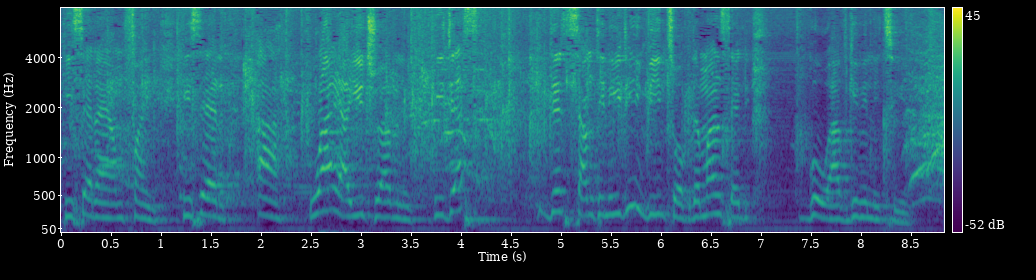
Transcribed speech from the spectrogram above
He said, I am fine. He said, Ah, why are you traveling? He just did something. He didn't even talk. The man said, Go, I've given it to you.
